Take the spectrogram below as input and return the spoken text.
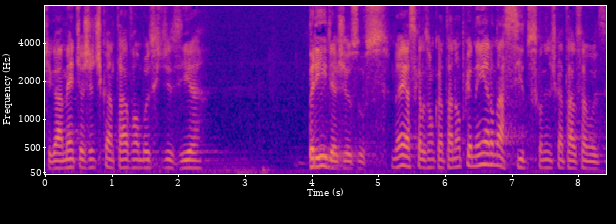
Antigamente a gente cantava uma música que dizia: Brilha, Jesus. Não é essa que elas vão cantar, não, porque nem eram nascidos quando a gente cantava essa música.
